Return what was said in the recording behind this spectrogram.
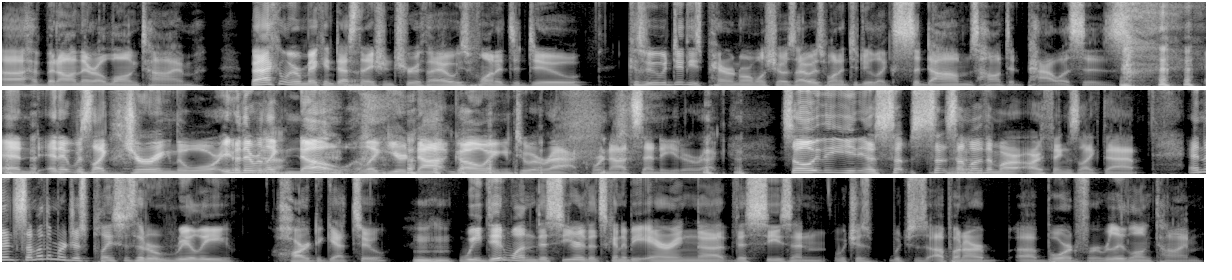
uh, have been on there a long time. Back when we were making Destination Truth, I always wanted to do because we would do these paranormal shows. I always wanted to do like Saddam's haunted palaces, and and it was like during the war. You know, they were like, no, like you're not going to Iraq. We're not sending you to Iraq. So you know, some some, some Yeah. of them are are things like that, and then some of them are just places that are really hard to get to. hmm We did one this year that's going to be airing uh, this season, which is which is up on our uh, board for a really long time.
